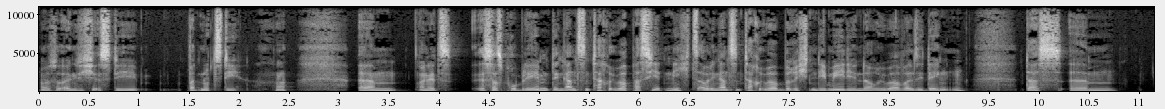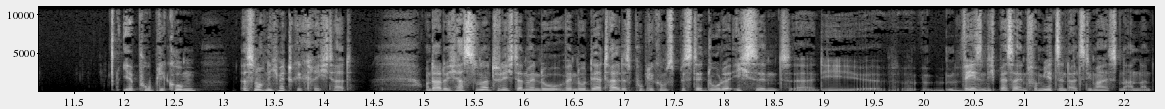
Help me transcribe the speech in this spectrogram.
Also eigentlich ist die, was nutzt die? ähm, und jetzt ist das Problem, den ganzen Tag über passiert nichts, aber den ganzen Tag über berichten die Medien darüber, weil sie denken, dass ähm, ihr Publikum es noch nicht mitgekriegt hat. Und dadurch hast du natürlich dann, wenn du, wenn du der Teil des Publikums bist, der du oder ich sind, äh, die äh, wesentlich besser informiert sind als die meisten anderen,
